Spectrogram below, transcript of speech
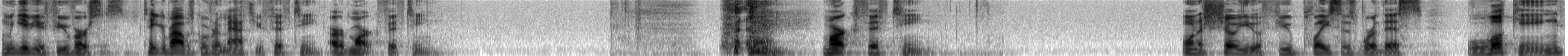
Let me give you a few verses. Take your Bibles, go over to Matthew 15, or Mark 15. Mark 15. I want to show you a few places where this looking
